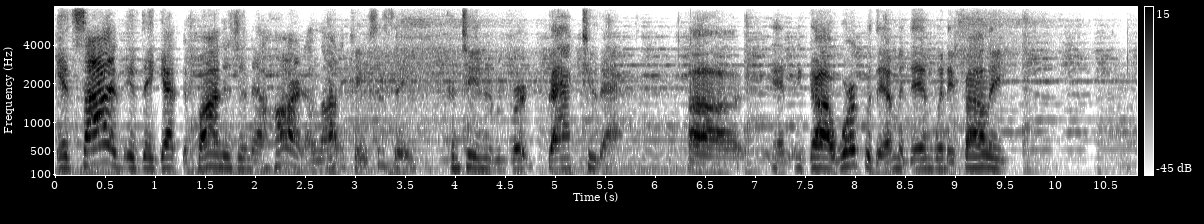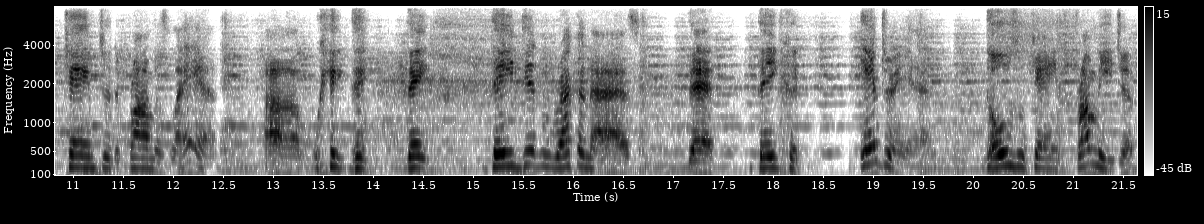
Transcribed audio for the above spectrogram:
inside, if they got the bondage in their heart, a lot of cases, they continue to revert back to that. Uh, and, and God worked with them. And then when they finally came to the promised land, uh, we, they, they, they didn't recognize that they could enter in those who came from Egypt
